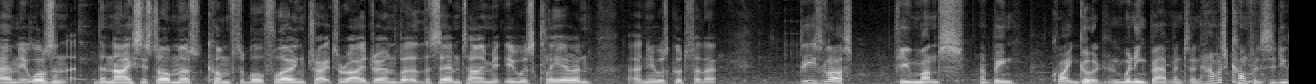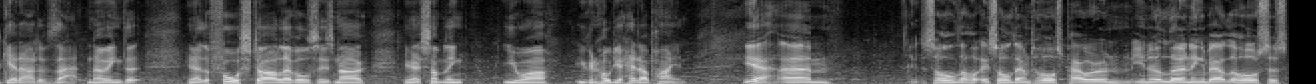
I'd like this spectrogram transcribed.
Um, it wasn't the nicest or most comfortable flowing track to ride around, but at the same time, it, it was clear and, and it was good for that. These last few months have been quite good and winning badminton. How much confidence did you get out of that, knowing that you know the four star levels is now you know something you are you can hold your head up high in? Yeah. Um, it's all the, it's all down to horsepower and you know learning about the horses.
